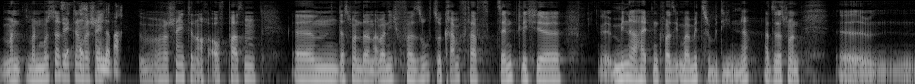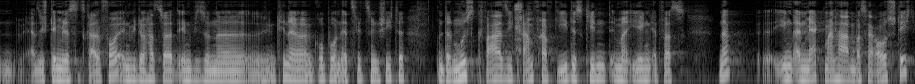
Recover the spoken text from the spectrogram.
Man, man muss natürlich dann wahrscheinlich, wahrscheinlich dann auch aufpassen, ähm, dass man dann aber nicht versucht, so krampfhaft sämtliche äh, Minderheiten quasi immer mitzubedienen, ne? Also dass man, äh, also ich stelle mir das jetzt gerade vor, irgendwie du hast halt irgendwie so eine Kindergruppe und erzählst eine Geschichte und dann muss quasi krampfhaft jedes Kind immer irgendetwas, ne? Irgendein Merkmal haben, was heraussticht,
